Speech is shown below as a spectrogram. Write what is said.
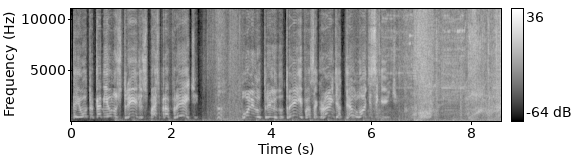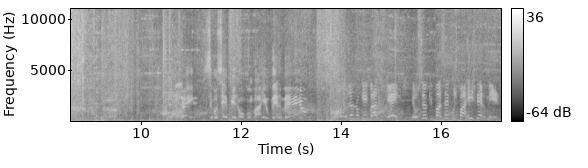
Tem outro caminhão nos trilhos, mais pra frente. Pule no trilho do trem e faça grind até o lote seguinte. Ei, se você vira algum barril vermelho, Eu já joguei vários games. Eu sei o que fazer com os barris vermelhos.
